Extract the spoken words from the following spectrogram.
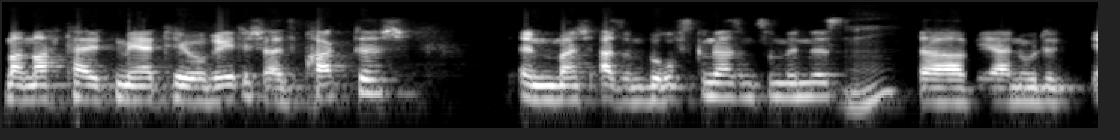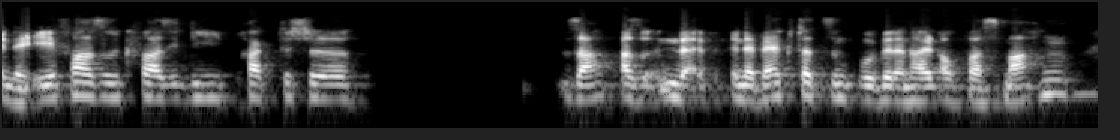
man macht halt mehr theoretisch als praktisch, in, also im Berufsgymnasium zumindest, mhm. da wir ja nur in der E-Phase quasi die praktische also in der, in der Werkstatt sind, wo wir dann halt auch was machen.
